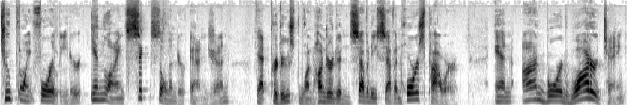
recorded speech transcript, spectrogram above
2.4 liter inline six cylinder engine that produced 177 horsepower. An onboard water tank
